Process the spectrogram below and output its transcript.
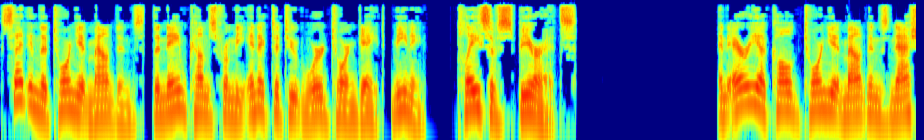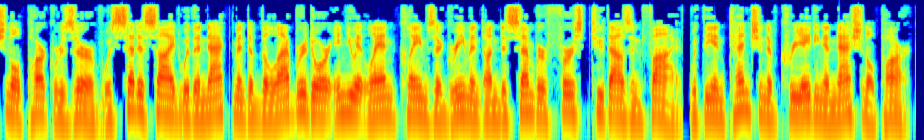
Set in the Torngat Mountains, the name comes from the Inuktitut word Torngate, meaning, "...place of spirits". An area called Torngat Mountains National Park Reserve was set aside with enactment of the Labrador Inuit Land Claims Agreement on December 1, 2005, with the intention of creating a national park.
